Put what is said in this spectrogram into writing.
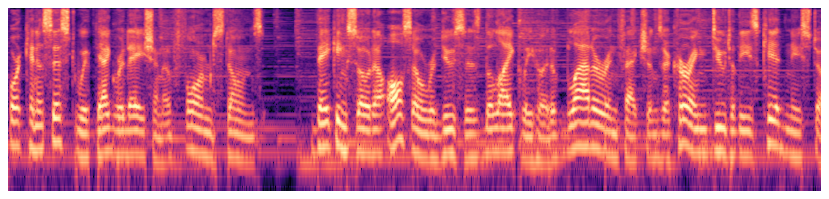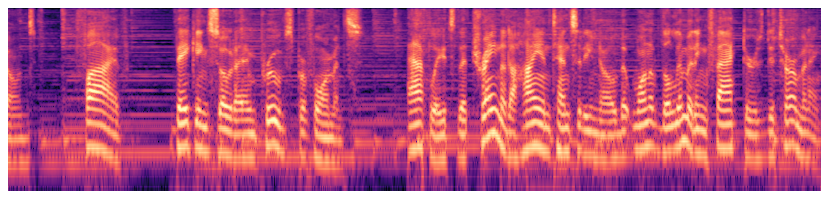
or can assist with degradation of formed stones. Baking soda also reduces the likelihood of bladder infections occurring due to these kidney stones. 5. Baking soda improves performance. Athletes that train at a high intensity know that one of the limiting factors determining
